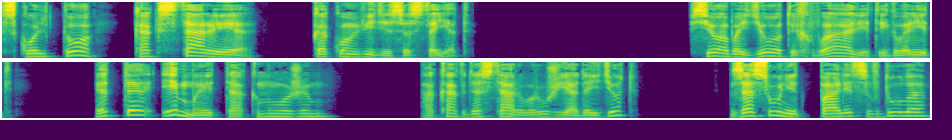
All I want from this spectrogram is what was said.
сколь то, как старые в каком виде состоят. Все обойдет и хвалит, и говорит, это и мы так можем. А как до старого ружья дойдет, засунет палец в дуло,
